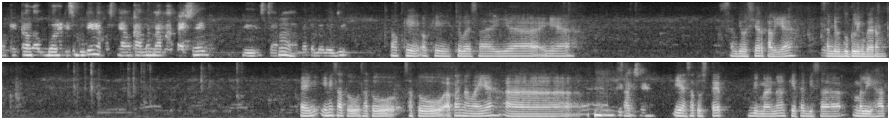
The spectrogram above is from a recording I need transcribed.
Oke, kalau boleh disebutin ya yang common nama tesnya itu di secara hmm. metodologi. Oke, oke. Coba saya ini ya sambil share kali ya, sambil googling bareng. eh, ini, ini satu satu satu apa namanya uh, satu, iya satu state di mana kita bisa melihat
